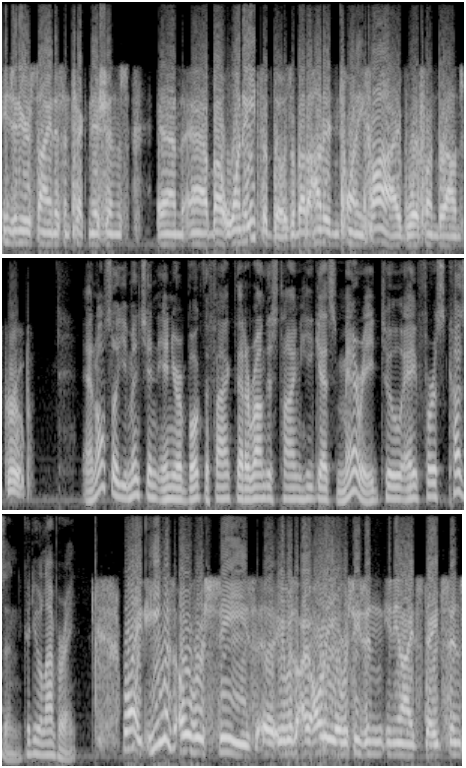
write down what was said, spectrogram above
engineers, scientists, and technicians, and uh, about one eighth of those, about 125, were von Braun's group. And also, you mentioned in your book the fact that around this time he gets married to a first cousin. Could you elaborate? Right. He was overseas. Uh, it was already overseas in, in the United States since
